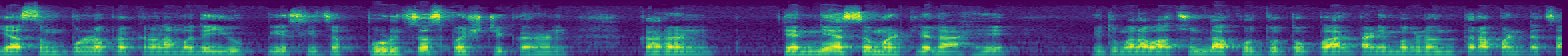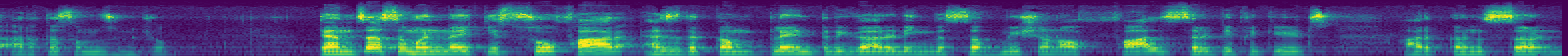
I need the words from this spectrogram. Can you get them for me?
या संपूर्ण प्रकरणामध्ये यू पी एस सीचं पुढचं स्पष्टीकरण? कारण त्यांनी असं म्हटलेलं आहे मी तुम्हाला वाचून दाखवतो तो पार्ट आणि मग नंतर आपण त्याचा अर्थ समजून घेऊ. त्यांचं असं म्हणणं आहे की so far as the complaint regarding the submission of false certificates are concerned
